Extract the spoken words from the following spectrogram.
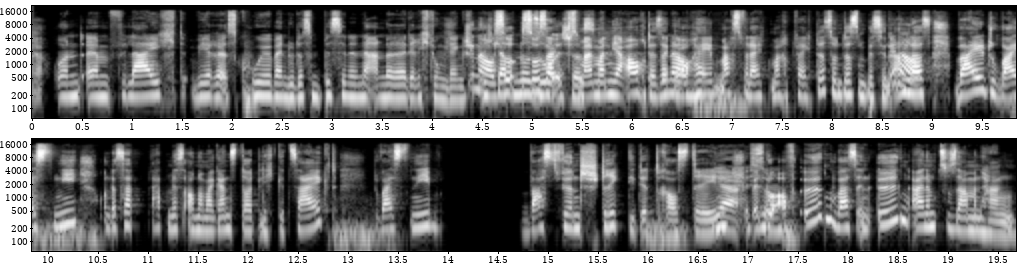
Ja. Und ähm, vielleicht wäre es cool, wenn du das ein bisschen in eine andere Richtung denkst. Genau, ich glaub, so, nur so, so, sagt ist es mein Mann ja auch. Der sagt Genau. auch, hey, mach's vielleicht, macht vielleicht das und das ein bisschen Genau. anders, weil du weißt nie, und das hat, hat mir es auch nochmal ganz deutlich gezeigt, du weißt nie, was für einen Strick die dir draus drehen. Ja, Wenn so. du auf irgendwas in irgendeinem Zusammenhang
